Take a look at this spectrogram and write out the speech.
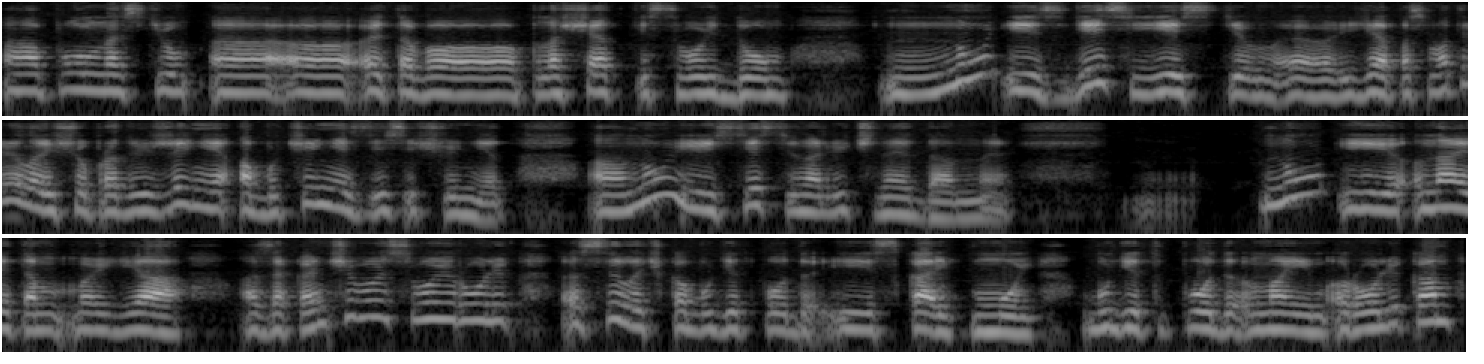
полностью этого площадки «Свой дом». Ну и здесь есть, э, я посмотрела, еще продвижение, обучения здесь еще нет. А, ну и, естественно, личные данные. Ну и на этом я заканчиваю свой ролик. Ссылочка будет под, и скайп мой будет под моим роликом.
